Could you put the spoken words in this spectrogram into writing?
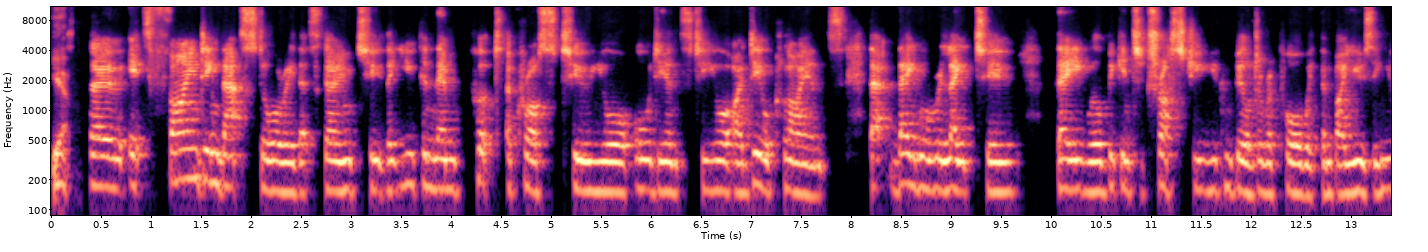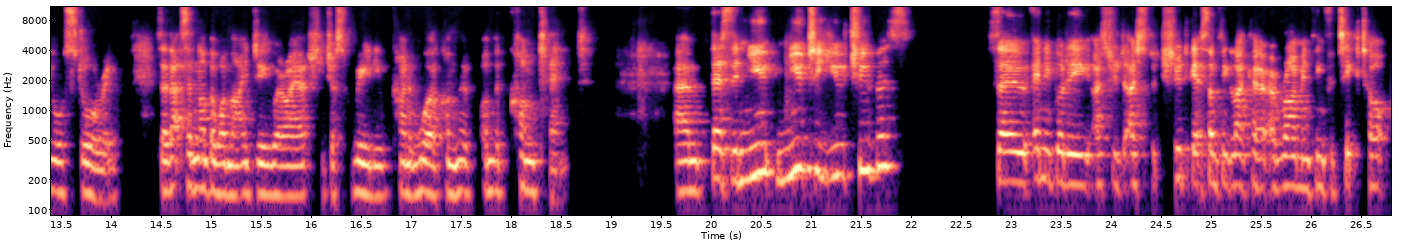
Yeah. So it's finding that story that's going to that you can then put across to your audience to your ideal clients that they will relate to they will begin to trust you you can build a rapport with them by using your story. So that's another one that i do where i actually just really kind of work on the on the content. Um, there's the new new to youtubers So anybody, I should I should get something like a, a rhyming thing for TikTok,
